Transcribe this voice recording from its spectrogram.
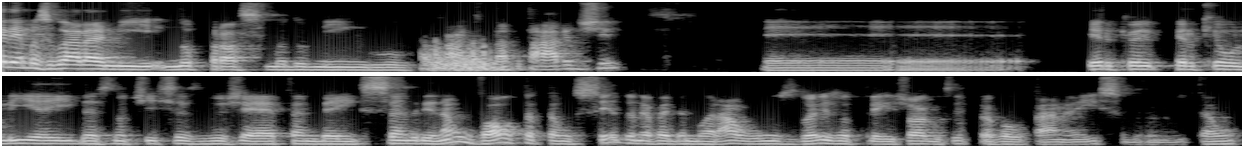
Teremos Guarani no próximo domingo, quatro da tarde. É, pelo, que eu, pelo que eu li aí das notícias do GE também, Sandri não volta tão cedo, né? Vai demorar alguns dois ou três jogos para voltar, não é isso, Bruno? Então,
